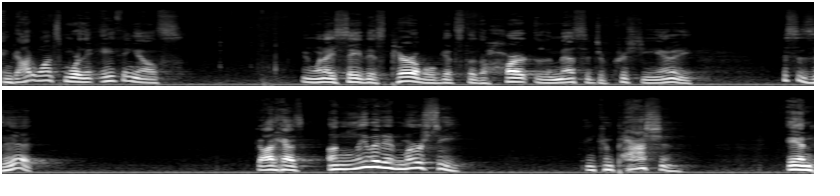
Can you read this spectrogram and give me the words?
And God wants more than anything else. And when I say this parable gets to the heart of the message of Christianity, this is it. God has unlimited mercy and compassion and,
